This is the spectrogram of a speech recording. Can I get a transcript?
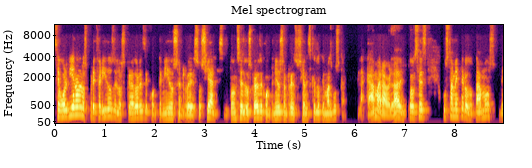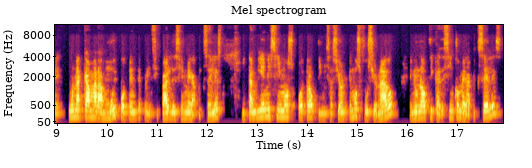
se volvieron los preferidos de los creadores de contenidos en redes sociales. Entonces, los creadores de contenidos en redes sociales, ¿qué es lo que más buscan? La cámara, ¿verdad? Entonces, justamente lo dotamos de una cámara muy potente principal de 100 megapíxeles y también hicimos otra optimización. Hemos fusionado en una óptica de 5 megapíxeles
